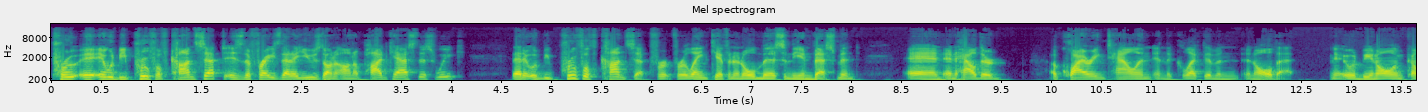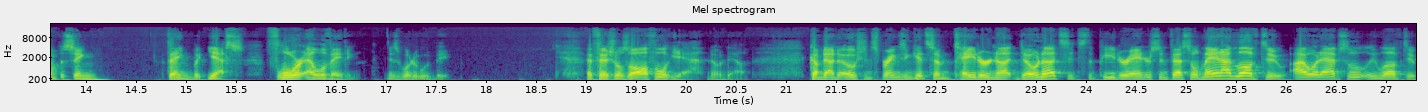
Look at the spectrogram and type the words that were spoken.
pro- it would be proof of concept is the phrase that I used on on a podcast this week. That it would be proof of concept for for Lane Kiffin and Ole Miss and the investment and and how they're acquiring talent and the collective and and all that. It would be an all encompassing thing. But yes, floor elevating is what it would be. Officials awful, yeah, no doubt come down to Ocean Springs and get some Tato-Nut donuts. It's the Peter Anderson Festival. Man, I'd love to. I would absolutely love to.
